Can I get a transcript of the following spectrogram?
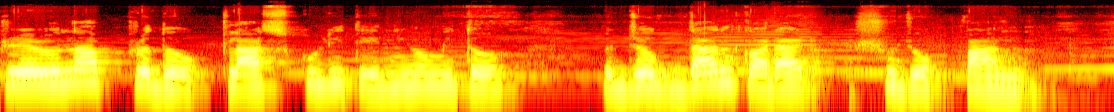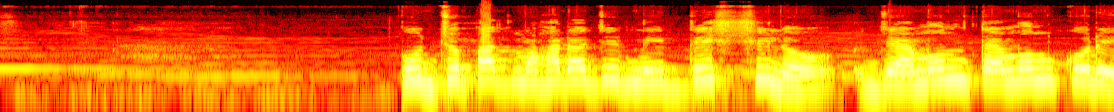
প্রেরণাপ্রদ ক্লাসগুলিতে নিয়মিত যোগদান করার সুযোগ পান। পূজ্যপাদ মহারাজের নির্দেশ ছিল, যেমন তেমন করে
